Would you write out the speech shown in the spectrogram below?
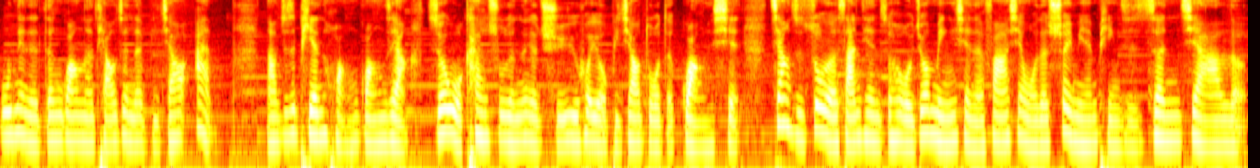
屋内的灯光呢调整的比较暗。然后就是偏黄光这样，只有我看书的那个区域会有比较多的光线。这样子做了三天之后，我就明显的发现我的睡眠品质增加了。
